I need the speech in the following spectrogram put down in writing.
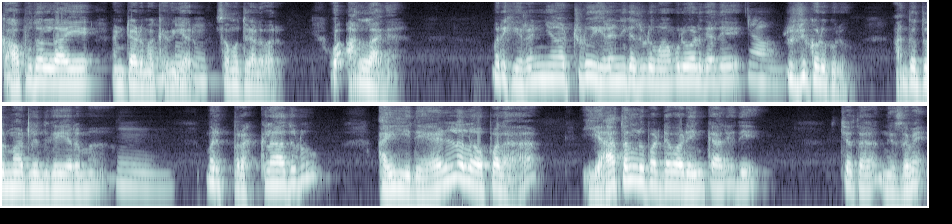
కాపుదల్లాయే అంటాడు మా కవి గారు సముద్రాల వారు. ఓ అలాగా మరి హిరణ్యాక్షుడు హిరణ్యగతుడు మామూలు వాడు కదే? ఋషి కొడుకులు. అంత దుర్మార్గులు ఎందుకు అయ్యారమ్మా? మరి ప్రహ్లాదుడు ఐదేళ్ళ లోపల యాతనలు పడ్డవాడు ఏం కాలేదే. చేత నిజమే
